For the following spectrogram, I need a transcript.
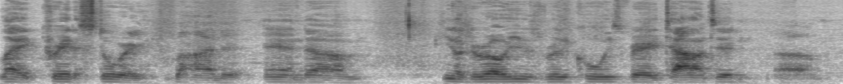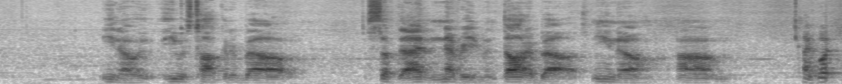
like create a story behind it. And um, you know, Dorrough, he was really cool. He's very talented. Um, you know, he was talking about stuff that I'd never even thought about. You know, um, like what?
